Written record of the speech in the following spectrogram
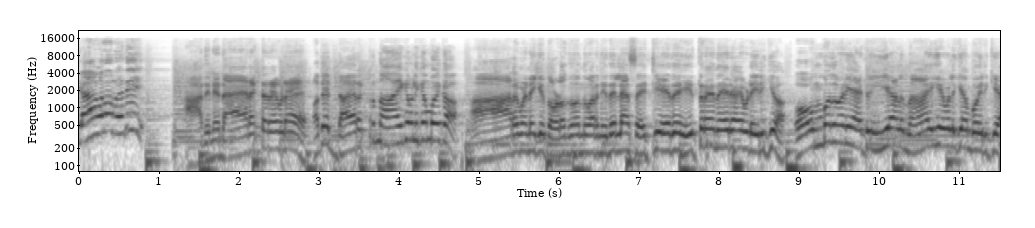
ക്യാമറ റെഡി. അതിന് ഡയറക്ടർ എവിടെ? അതെ ഡയറക്ടർ നായക വിളിക്കാൻ പോയേക്കാ. ആറ് മണിക്ക് തുടങ്ങുമെന്ന് പറഞ്ഞ് ഇതെല്ലാം സെറ്റ് ചെയ്ത് ഇത്രയും നേരം ഇവിടെ ഇരിക്കുക ഒമ്പത് മണിയായിട്ടും ഇയാൾ നായിക വിളിക്കാൻ പോയിരിക്കുക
